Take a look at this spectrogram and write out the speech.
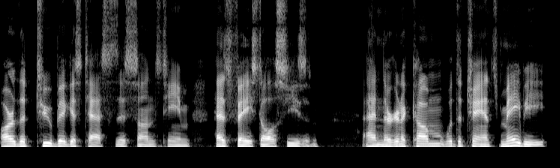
are the two biggest tests this Suns team has faced all season, and they're going to come with the chance maybe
